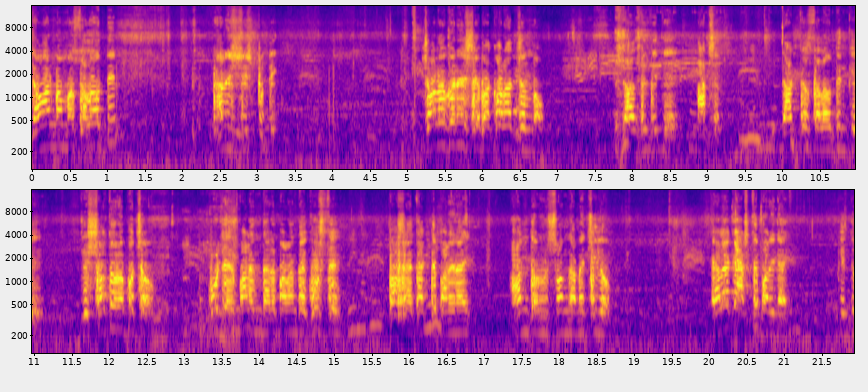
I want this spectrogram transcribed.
জওয়ান মোহাম্মদ সালাউদ্দিন ধানের শীষ জনগণের সেবা করার জন্য রাজনীতিতে আছেন। ডাক্তার সালাউদ্দিনকে যে সতেরো বছর কোর্টের বারান্দার বারান্দায় ঘুরতে বাসায় থাকতে পারে নাই, আন্দোলন সংগ্রামে ছিল। এলাকায় আসতে পারি নাই, কিন্তু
